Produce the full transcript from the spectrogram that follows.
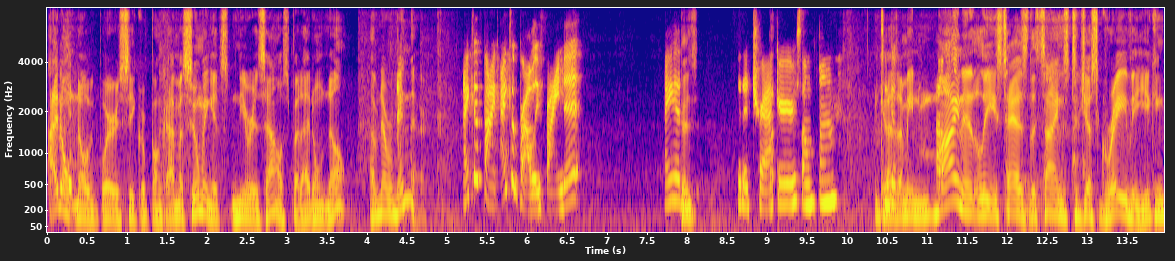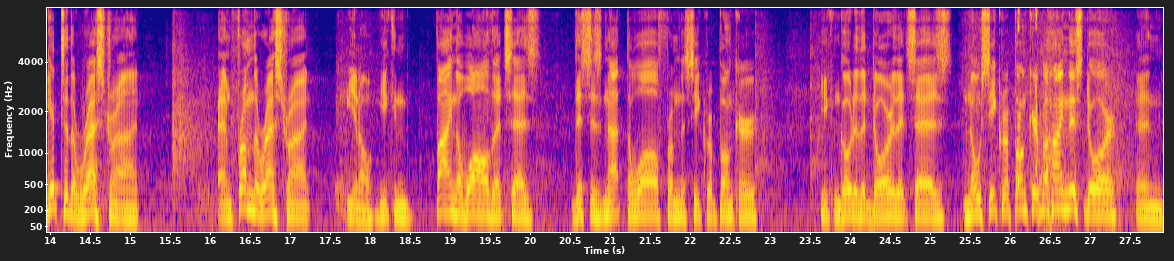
I don't know where his secret bunker. I'm assuming it's near his house, but I don't know. I've never been there. I could find I could probably find it. I 'Cause- get a tracker or something. Because I mean, mine at least has the signs to just gravy. You can get to the restaurant, and from the restaurant, you know, you can find the wall that says, "This is not the wall from the secret bunker." You can go to the door that says, "No secret bunker behind this door," and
